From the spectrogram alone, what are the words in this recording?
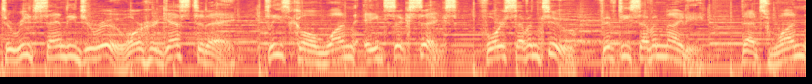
To reach Sandy Giroux or her guest today, please call 1 866 472 5790. That's 1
